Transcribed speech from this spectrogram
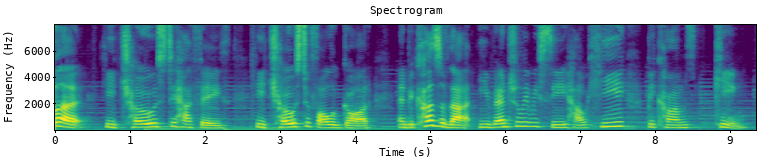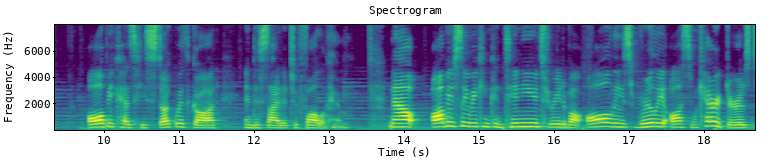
but he chose to have faith. He chose to follow God. And because of that, eventually we see how he becomes king, all because he stuck with God and decided to follow him. Now, obviously, we can continue to read about all these really awesome characters,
